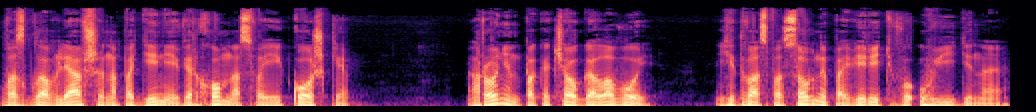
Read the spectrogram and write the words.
возглавлявший нападение верхом на своей кошке. Ронин покачал головой, едва способный поверить в увиденное.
